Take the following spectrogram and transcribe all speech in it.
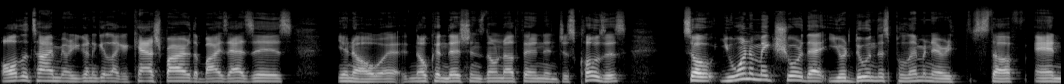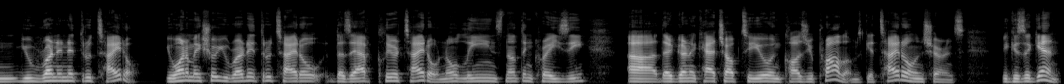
all the time are you going to get like a cash buyer that buys as is you know uh, no conditions no nothing and just closes. So you want to make sure that you're doing this preliminary stuff and you're running it through title. You want to make sure you run it through title. Does it have clear title? No liens nothing crazy uh, they're going to catch up to you and cause you problems get title insurance because again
